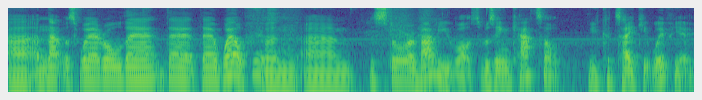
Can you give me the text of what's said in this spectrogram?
uh, and that was where all their their, their wealth Yes. and um, the store of value was was in cattle. You could take it with you.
